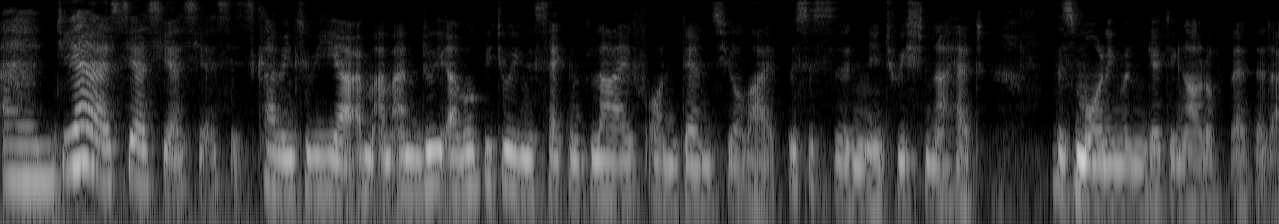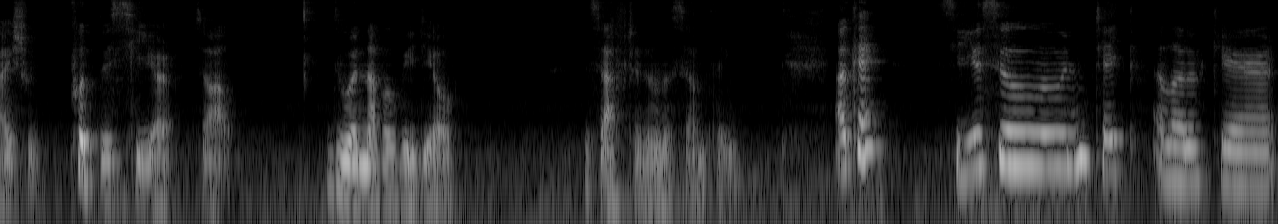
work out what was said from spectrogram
and yes yes yes yes it's coming to me. Yeah I'm, I'm, I'm doing i will be doing a second live on dance your life. This is an intuition i had this morning when getting out of bed that i should put this here. So i'll do another video this afternoon or something. Okay see you soon. Take a lot of care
